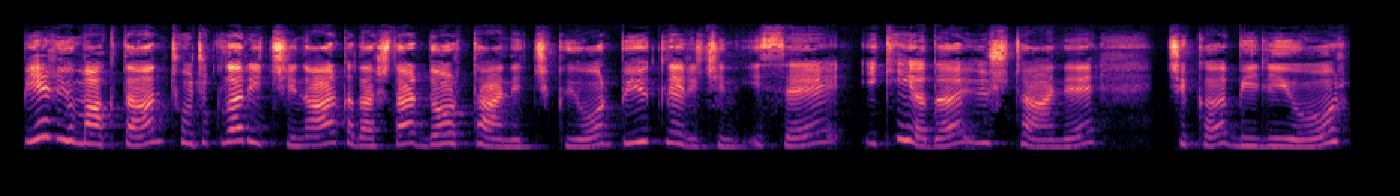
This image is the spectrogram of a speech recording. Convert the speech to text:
Bir yumaktan çocuklar için arkadaşlar 4 tane çıkıyor. Büyükler için ise 2 ya da 3 tane çıkabiliyor.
